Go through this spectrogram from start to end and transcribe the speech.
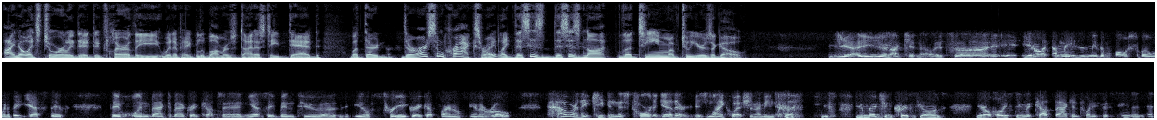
I know it's too early to declare the Winnipeg Blue Bombers dynasty dead, but there there are some cracks, right? Like this is this is not the team of two years ago. Yeah, you're not kidding, Al. It's uh, it, you know what amazes me the most about Winnipeg? Yes, they've they've won back-to-back Grey Cups, and yes, they've been to uh, you know three Grey Cup finals in a row. How are they keeping this core together? Is my question. I mean, you mentioned Chris Jones, you know, hoisting the cup back in 2015, and, and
